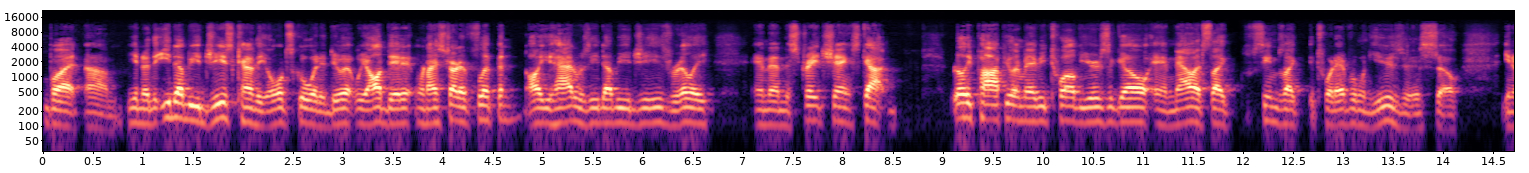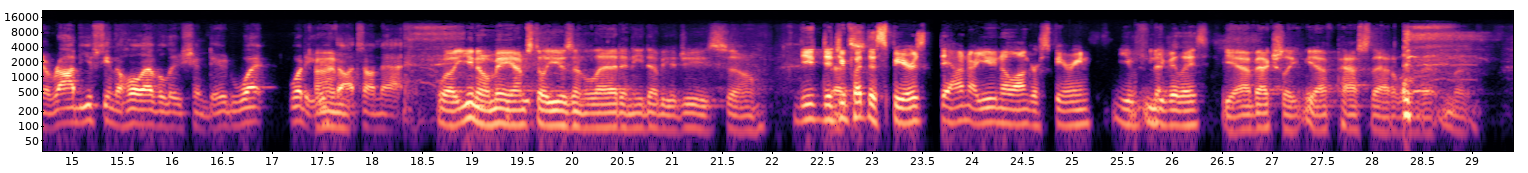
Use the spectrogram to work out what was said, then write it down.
but um, you know, the EWG is kind of the old school way to do it. We all did it when I started flipping. All you had was EWGs, really, and then the straight shanks got really popular maybe 12 years ago, and now it's like seems like it's what everyone uses. So, you know, Rob, you've seen the whole evolution, dude. What what are your I'm, thoughts on that? Well, you know me, I'm still using lead and EWGs. So, you, did you put the spears down? Are you no longer spearing? You've you've at least. Yeah, I've actually yeah I've passed that a little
